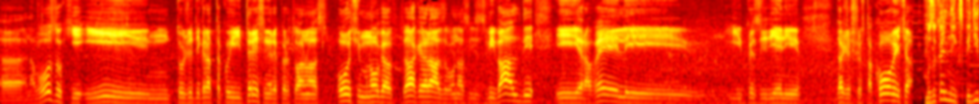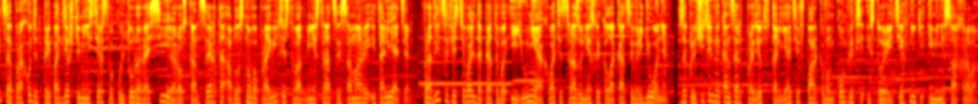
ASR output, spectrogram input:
э, на воздухе и тоже играть такой интересный репертуар. У нас очень много всякого разного. У нас из Вивальди, и Равелли, и произведений даже Шостаковича. Музыкальная экспедиция проходит при поддержке Министерства культуры России, Росконцерта, областного правительства, администрации Самары и Тольятти. Продлится фестиваль до 5 июня и охватит сразу несколько локаций в регионе. Заключительный концерт пройдет в Тольятти в парковом комплексе истории техники имени Сахарова.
